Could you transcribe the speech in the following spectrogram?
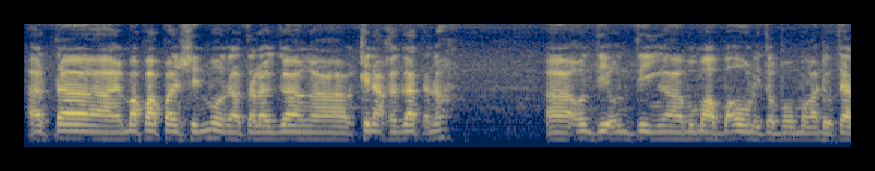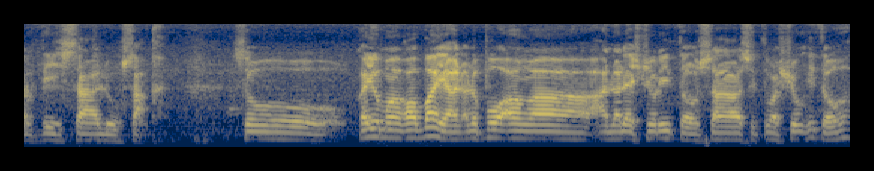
At ah, mapapansin mo na talagang ah, kinakagat, ano, ah, unti-unting ah, bumabaon ito po mga Duterte sa lusak. So, kayo mga kabayan, ano po ang uh, analyze nyo rito sa sitwasyong ito?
